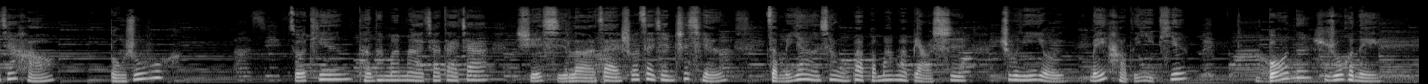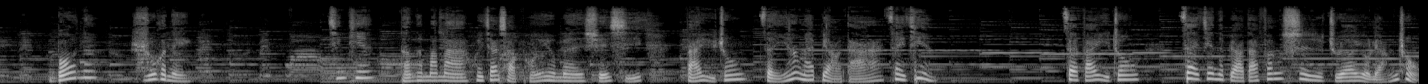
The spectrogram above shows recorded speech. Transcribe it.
家好董叔。昨天糖糖妈妈教大家学习了，在说再见之前，怎么样向爸爸妈妈表示祝你有美好的一天？Bonne journée，Bonne journée。今天糖糖妈妈会教小朋友们学习法语中怎样来表达再见。在法语中，再见的表达方式主要有两种。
